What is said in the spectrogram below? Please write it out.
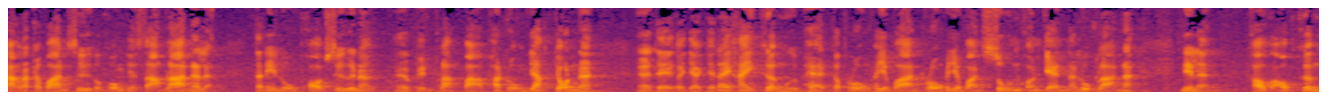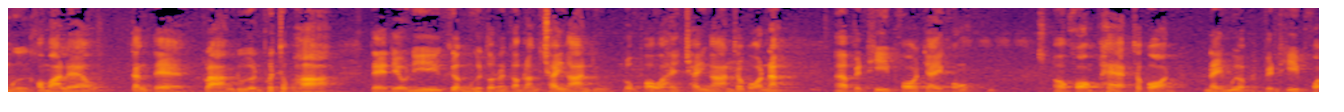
ทางรัฐบาลซื้อก็คงจะสามล้านนั่นแหละแต่นี่หลวงพ่อซื้อนะเป็นพระป่าพระองค์ยากจนนะแต่ก็อยากจะได้ให้เครื่องมือแพทย์กับโรงพยาบาล โรงพยาบาลศูนย์ขอนแก่นนะลูกหลานนะนี่แหละเขาก็เอาเครื่องมือเข้ามาแล้ว ตั้งแต่กลางเดือนพฤษภา แต่เดี๋ยวนี้เครื่องมือตัวนั้นกำลังใช้งานอยู่หลวงพ่อว่าให้ใช้งานซะก่อนนะเป็นที่พอใจของ เอาของแพทย์ซะก่อนในเมื่อเป็นที่พอ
